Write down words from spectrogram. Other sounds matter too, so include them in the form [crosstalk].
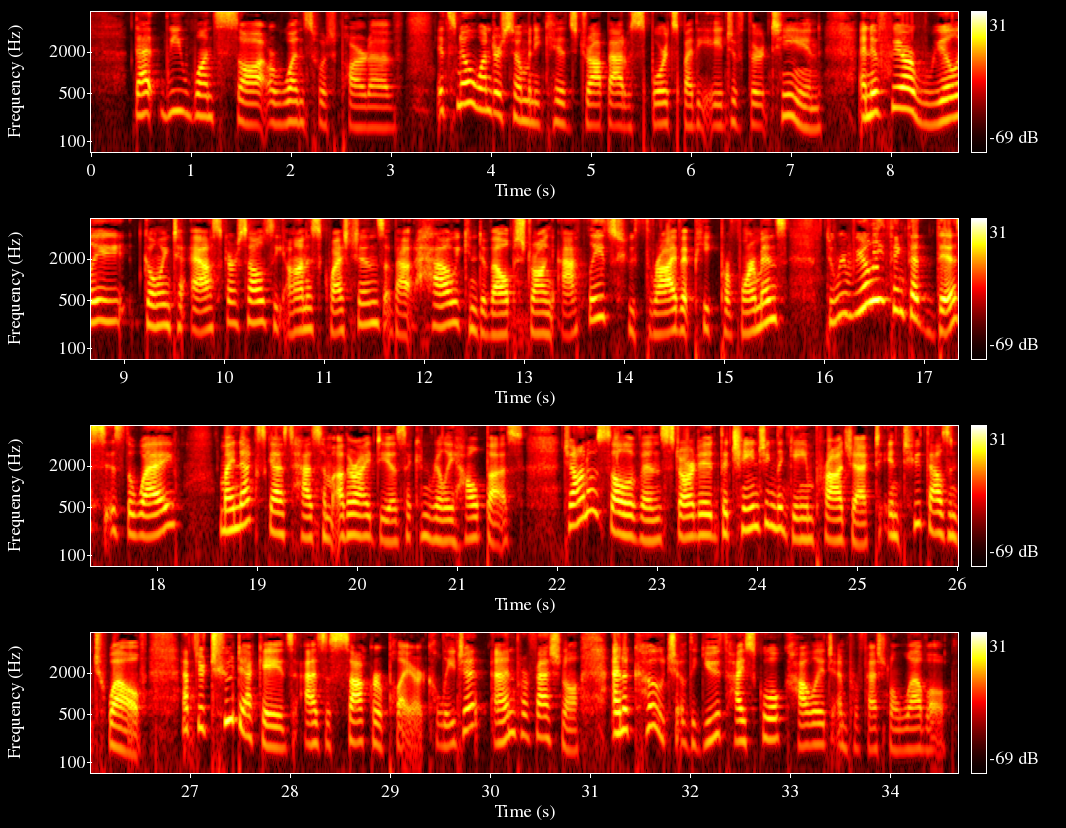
That we once saw or once was part of. It's no wonder so many kids drop out of sports by the age of 13. And if we are really going to ask ourselves the honest questions about how we can develop strong athletes who thrive at peak performance, do we really think that this is the way? My next guest has some other ideas that can really help us. John O'Sullivan started the Changing the Game project in 2012 after two decades as a soccer player, collegiate and professional, and a coach of the youth, high school, college, and professional level.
